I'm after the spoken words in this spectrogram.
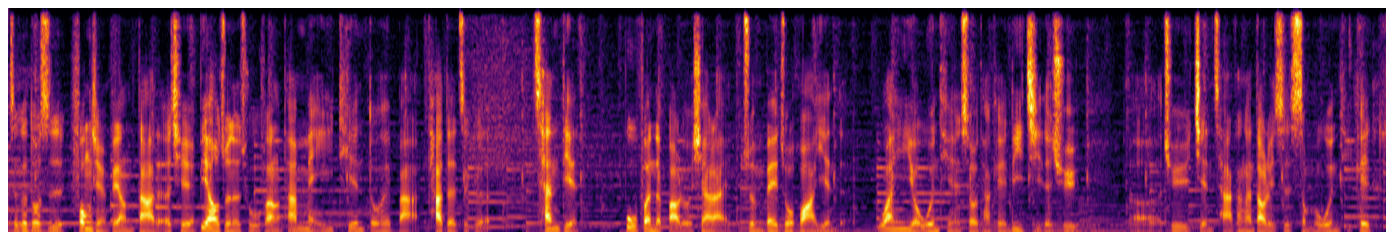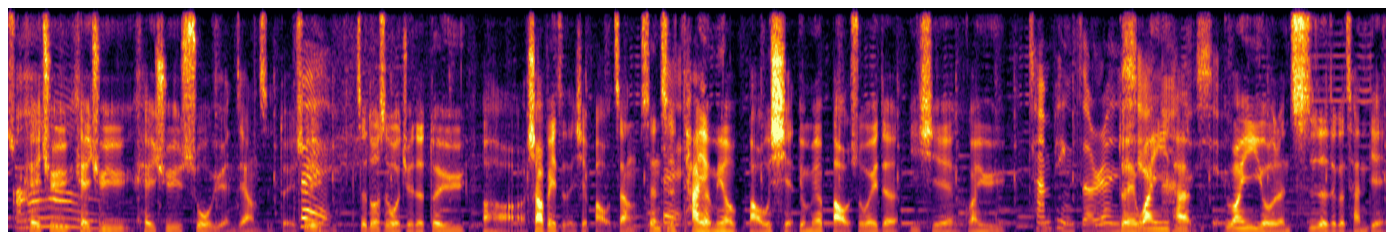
这个都是风险非常大的。而且标准的厨房，它每一天都会把它的这个餐点部分的保留下来，准备做化验的。万一有问题的时候，它可以立即的去。呃，去检查看看到底是什么问题，可以可以去可以去可以去溯源这样子，对，所以这都是我觉得对于呃消费者的一些保障，甚至他有没有保险，有没有保所谓的一些关于产品责任对，万一他万一有人吃了这个餐点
